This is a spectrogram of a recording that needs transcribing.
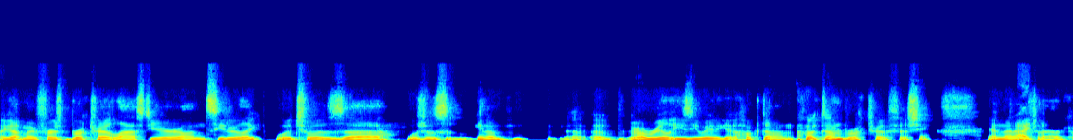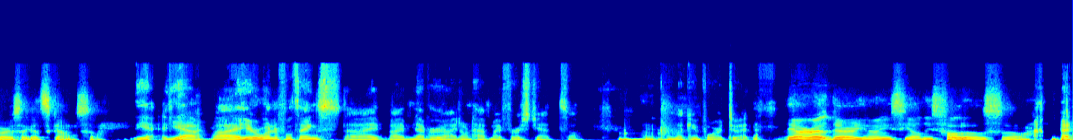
I got my first brook trout last year on Cedar Lake, which was uh, which was you know a, a real easy way to get hooked on hooked on brook trout fishing. And then I- after that, of course, I got skunked. So Yeah, yeah. Well, I hear wonderful things. I I've never. I don't have my first yet, so I'm looking forward to it. they are out there, you know. You see all these photos, so but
